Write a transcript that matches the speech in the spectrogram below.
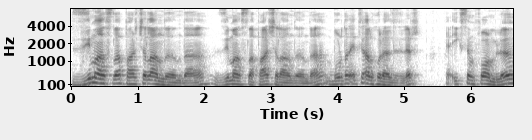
Zimasla parçalandığında, Zimasla parçalandığında buradan etil alkol elde edilir. Yani X'in formülü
